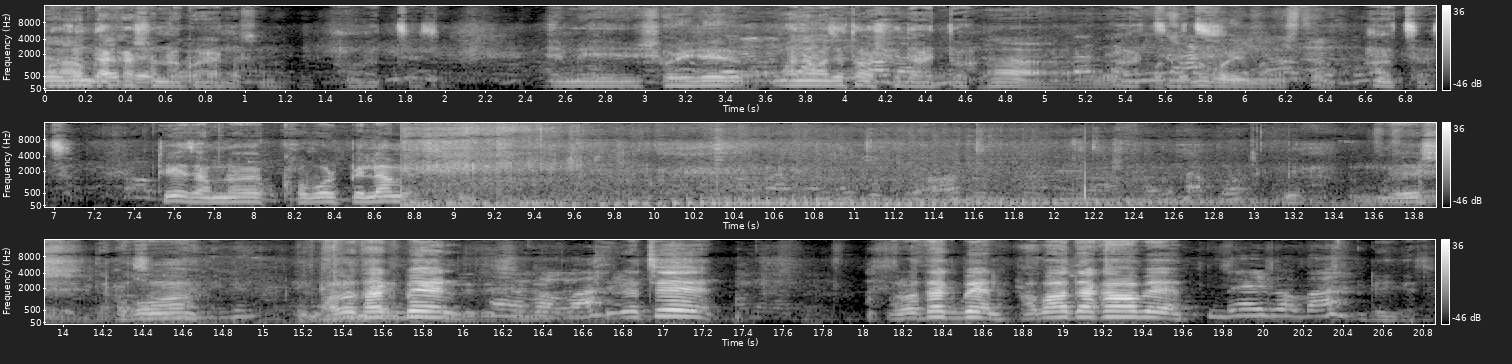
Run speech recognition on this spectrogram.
লোকজন দেখাশোনা করেন। আচ্ছা আচ্ছা। এমনি শরীরের মাঝে মাঝে তো অসুবিধা হয় তো। হ্যাঁ প্রচণ্ড গরিব মানুষ তো। আচ্ছা আচ্ছা। ঠিক আছে আমরা খবর পেলাম। বেশ ঠাকুমা ভালো থাকবেন। হ্যাঁ ঠিক আছে? ভালো থাকবেন আবার দেখা হবে। ঠিক আছে।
